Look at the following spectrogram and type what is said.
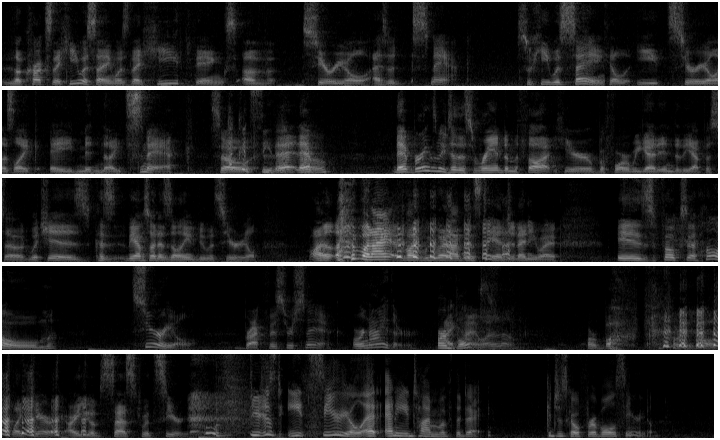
the crux that he was saying was that he thinks of cereal as a snack. So he was saying he'll eat cereal as like a midnight snack. So I could see that, that though. that brings me to this random thought here before we get into the episode, which is because the episode has nothing to do with cereal, I, but I but we went on this tangent anyway. Is folks at home cereal, breakfast or snack, or neither, Or I both. want to know, or both, or both. Like Jerry, are you obsessed with cereal? Do you just eat cereal at any time of the day? You could just go for a bowl of cereal.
